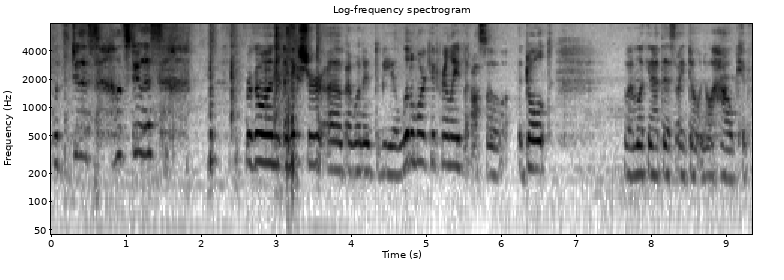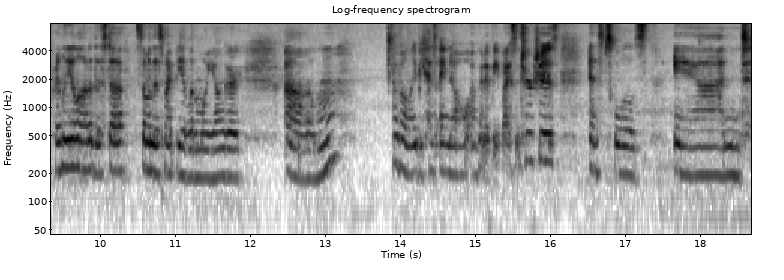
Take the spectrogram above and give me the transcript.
let's do this. Let's do this. We're going a mixture of I wanted to be a little more kid friendly, but also adult. When I'm looking at this, I don't know how kid friendly a lot of this stuff. Some of this might be a little more younger. Um, only because I know I'm going to be by some churches and some schools and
